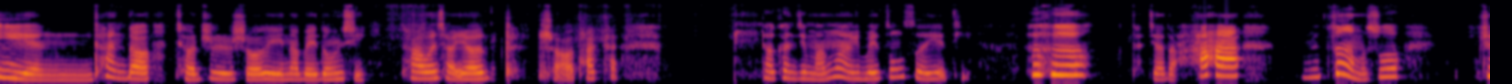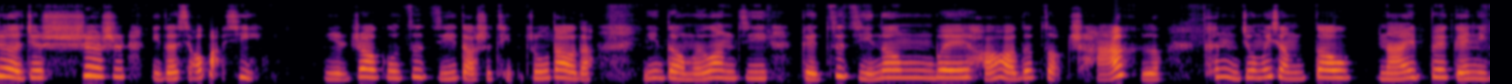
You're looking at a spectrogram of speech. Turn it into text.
一眼看到乔治手里那杯东西，她问小妖朝他看，他看见满满一杯棕色液体，呵呵，他叫道：“哈哈，嗯，这么说，这就是这是你的小把戏。你照顾自己倒是挺周到的，你倒没忘记给自己弄杯好好的早茶喝，可你就没想到拿一杯给你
